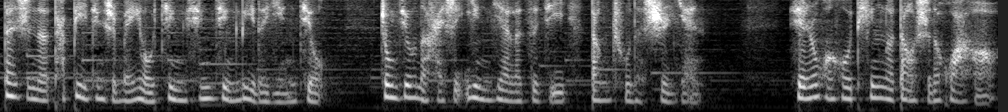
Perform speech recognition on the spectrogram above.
但是呢，她毕竟是没有尽心尽力的营救，终究呢，还是应验了自己当初的誓言。显仁皇后听了道士的话，哈，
